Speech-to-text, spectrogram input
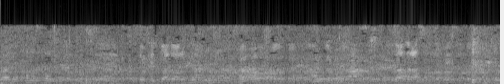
بعد خمس دقائق التوحيد بعد بعد العصر التوحيد طيب بالنسبة للاجزاء اصور طيب اصور كل يعني كل بس الصيغه ديت يبقى كل بساطه يعني لا لا مين هو حر طب هكتب اسمه إزاي؟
